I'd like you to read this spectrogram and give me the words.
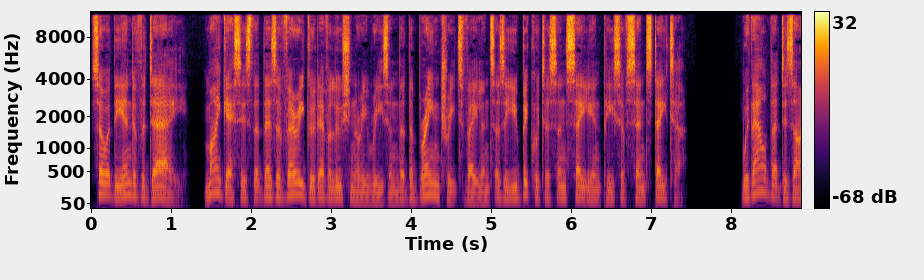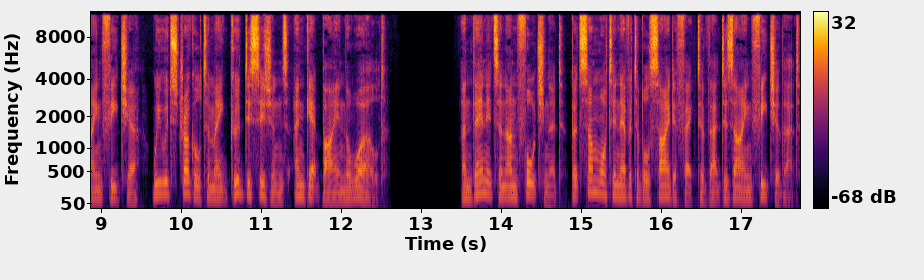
So, at the end of the day, my guess is that there's a very good evolutionary reason that the brain treats valence as a ubiquitous and salient piece of sense data. Without that design feature, we would struggle to make good decisions and get by in the world. And then it's an unfortunate but somewhat inevitable side effect of that design feature that,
